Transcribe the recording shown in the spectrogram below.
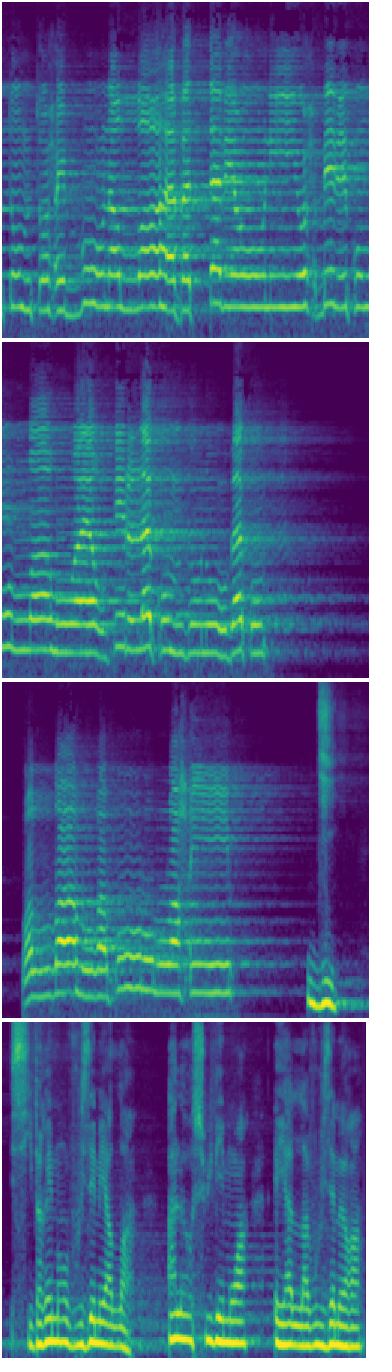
كنتم تحبون الله فاتبعوني يحببكم الله ويغفر لكم ذنوبكم والله غفور رحيم Dis, si vraiment vous aimez Allah, alors suivez-moi et Allah vous aimera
